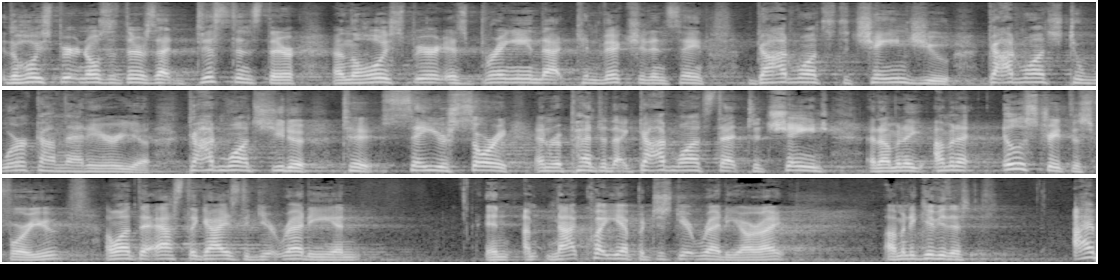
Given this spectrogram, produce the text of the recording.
the Holy Spirit knows that there's that distance there, and the Holy Spirit is bringing that conviction and saying, God wants to change you. God wants to work on that area. God wants you to, to say you're sorry and repent of that. God wants that to change. And I'm going to I'm to illustrate this for you. I want to ask the guys to get ready, and, and I'm not quite yet, but just get ready, all right? I'm going to give you this. I,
